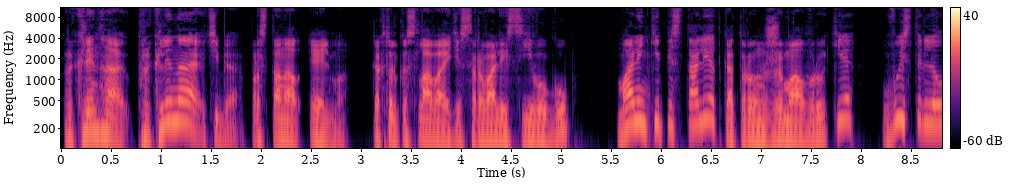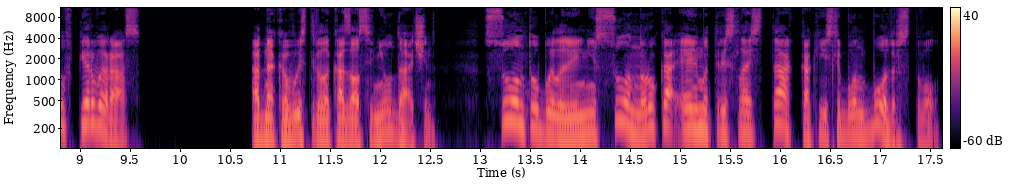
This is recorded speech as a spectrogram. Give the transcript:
«Проклинаю, проклинаю тебя!» — простонал Эльма. Как только слова эти сорвались с его губ, маленький пистолет, который он сжимал в руке, выстрелил в первый раз. Однако выстрел оказался неудачен. Сон то был или не сон, но рука Эльма тряслась так, как если бы он бодрствовал.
